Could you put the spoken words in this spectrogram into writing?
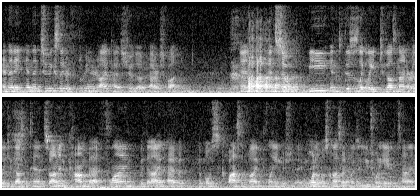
And then he, and then two weeks later, 300 iPads showed up at our squadron. And, and so we, and this is like late 2009, early 2010. So I'm in combat, flying with an iPad with the most classified plane, which one of the most classified planes, a U-28 at the time.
